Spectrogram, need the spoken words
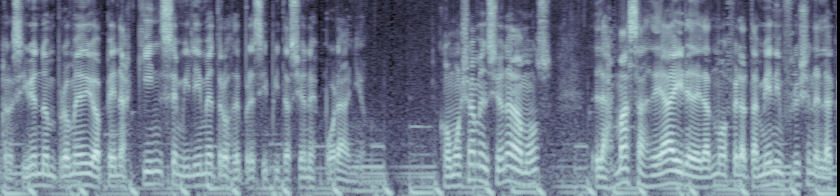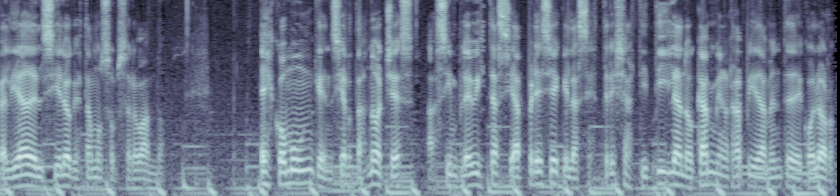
recibiendo en promedio apenas 15 milímetros de precipitaciones por año. Como ya mencionamos, las masas de aire de la atmósfera también influyen en la calidad del cielo que estamos observando. Es común que en ciertas noches, a simple vista, se aprecie que las estrellas titilan o cambian rápidamente de color,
